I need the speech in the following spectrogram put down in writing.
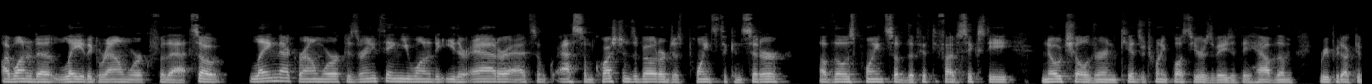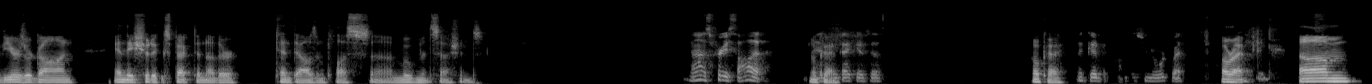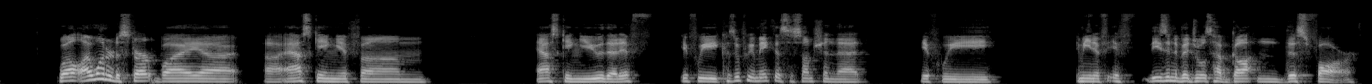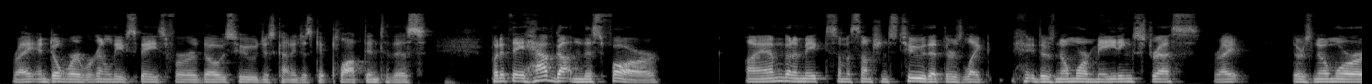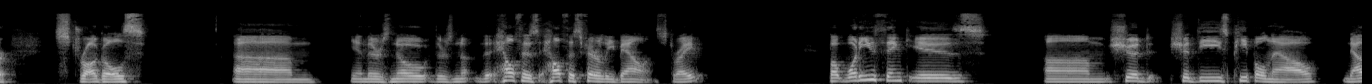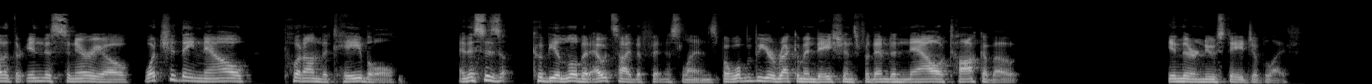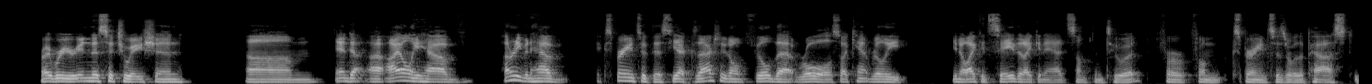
I wanted to lay the groundwork for that. So laying that groundwork, is there anything you wanted to either add or add some, ask some questions about, or just points to consider of those points of the 55, 60, no children, kids are 20 plus years of age. If they have them, reproductive years are gone and they should expect another 10,000 plus uh, movement sessions. No, it's pretty solid. Okay. that gives us okay a good foundation to work with. All right. Um, well, I wanted to start by uh, uh, asking if um, asking you that if if we because if we make this assumption that if we I mean, if if these individuals have gotten this far, right, and don't worry, we're going to leave space for those who just kind of just get plopped into this. But if they have gotten this far, I am going to make some assumptions too that there's like there's no more mating stress, right? There's no more struggles. Um and there's no there's no the health is health is fairly balanced, right? But what do you think is um should should these people now now that they're in this scenario, what should they now put on the table? And this is could be a little bit outside the fitness lens, but what would be your recommendations for them to now talk about in their new stage of life? Right, where you're in this situation, um, and I only have, I don't even have experience with this yet because I actually don't fill that role, so I can't really, you know, I could say that I can add something to it for from experiences over the past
